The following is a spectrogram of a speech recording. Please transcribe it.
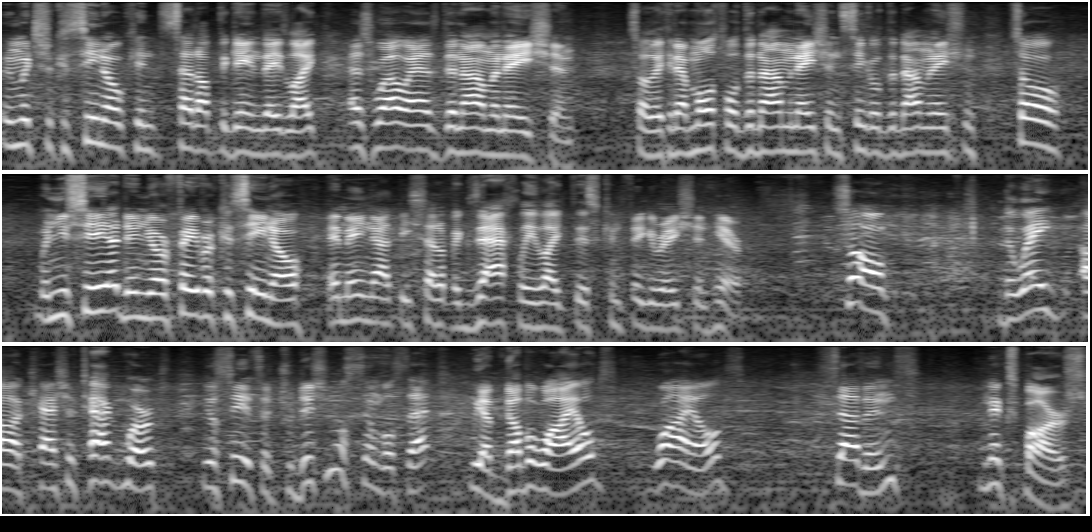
in which the casino can set up the game they'd like, as well as denomination. So they can have multiple denominations, single denomination. So when you see it in your favorite casino, it may not be set up exactly like this configuration here. So, the way uh, Cash Attack works, you'll see it's a traditional symbol set. We have double wilds, wilds, sevens, mix bars.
